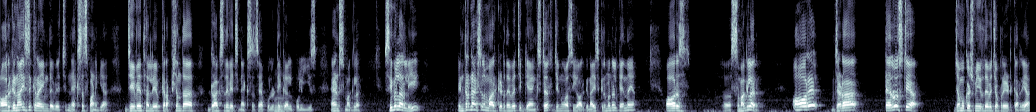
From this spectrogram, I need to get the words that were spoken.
ਆਰਗੇਨਾਈਜ਼ਡ ਕ੍ਰਾਈਮ ਦੇ ਵਿੱਚ ਨੈਕਸਸ ਬਣ ਗਿਆ। ਜਿਵੇਂ ਥੱਲੇ ਕਰਪਸ਼ਨ ਦਾ ਡਰੱਗਸ ਦੇ ਵਿੱਚ ਨੈਕਸਸ ਹੈ political police and smuggler similarly international market ਦੇ ਵਿੱਚ ਗੈਂਗਸਟਰ ਜਿਹਨੂੰ ਅਸੀਂ ਆਰਗੇਨਾਈਜ਼ਡ ਕ੍ਰਿਮੀਨਲ ਕਹਿੰਦੇ ਆ ਔਰ ਸਮਗਲਰ ਔਰ ਜਿਹੜਾ ਟੈਰਰਿਸਟ ਆ ਜੰਮੂ ਕਸ਼ਮੀਰ ਦੇ ਵਿੱਚ ਆਪਰੇਟ ਕਰ ਰਿਹਾ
